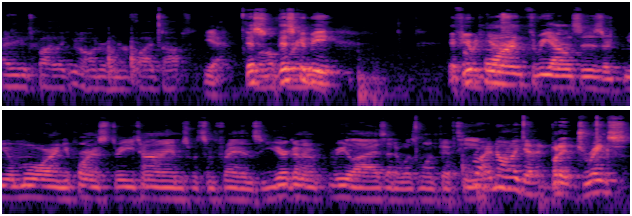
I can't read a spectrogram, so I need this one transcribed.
I think it's probably like you know 100, 105 tops. Yeah, this Well, this could be. If you're Somebody guess. pouring three ounces or you know more, and you're pouring this three times with some friends, you're gonna realize that it was 115. Right, no, I get it. But it drinks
